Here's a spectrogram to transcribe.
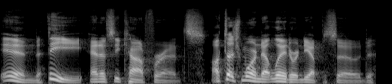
in the NFC Conference? I'll touch more on that later in the episode.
